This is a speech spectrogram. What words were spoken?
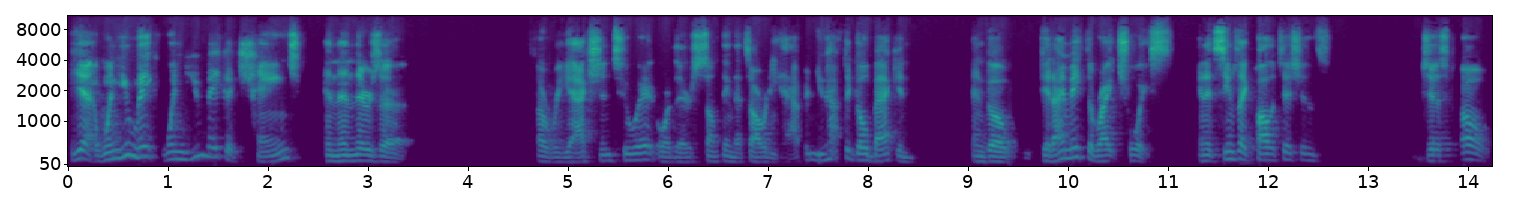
Yeah when you make when you make a change and then there's a a reaction to it or there's something that's already happened you have to go back and and go did i make the right choice? And it seems like politicians just oh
